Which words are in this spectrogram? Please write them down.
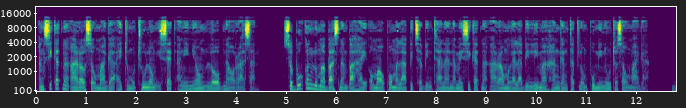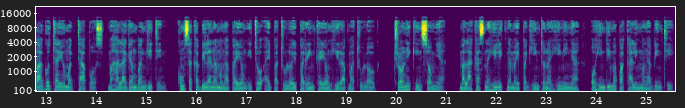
Ang sikat ng araw sa umaga ay tumutulong iset ang inyong loob na orasan. Subukang lumabas ng bahay o maupo malapit sa bintana na may sikat na araw mga 15 hanggang 30 minuto sa umaga. Bago tayo magtapos, mahalagang banggitin, kung sa kabila ng mga payong ito ay patuloy pa rin kayong hirap matulog, chronic insomnia, malakas na hilik na may paghinto ng hininga o hindi mapakaling mga binti,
